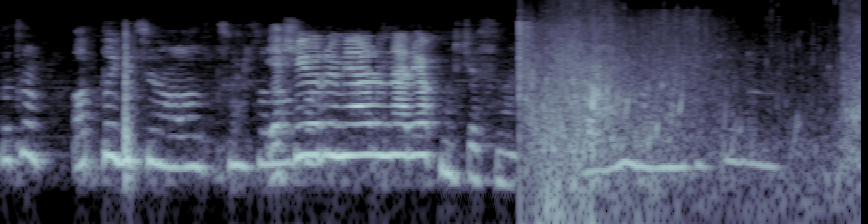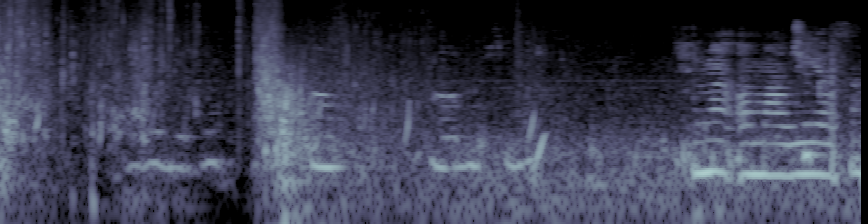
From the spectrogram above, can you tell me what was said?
Zaten atla gitsin altımıza. Yaşıyorum yarınlar yokmuşçasına. Şunu o maviyi alsana.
